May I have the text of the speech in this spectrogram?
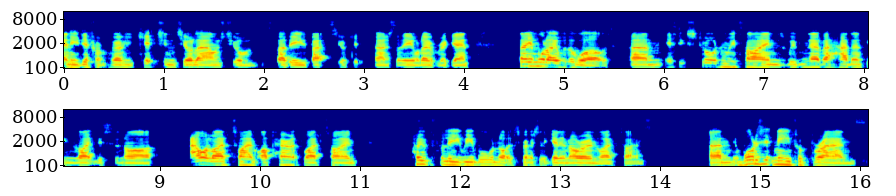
any different from your kitchen to your lounge to your study, back to your kitchen lounge study all over again. Same all over the world. Um, it's extraordinary times. We've never had anything like this in our our lifetime, our parents' lifetime. Hopefully, we will not experience it again in our own lifetimes. Um, what does it mean for brands?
